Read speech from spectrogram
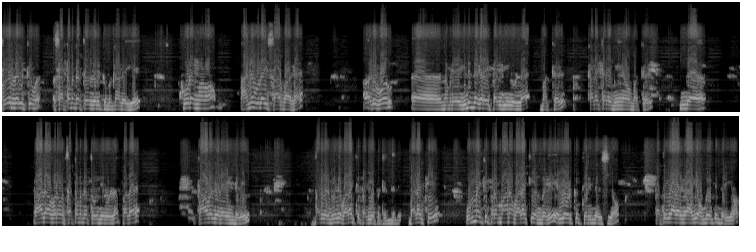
தேர்தலுக்கு சட்டமன்ற தேர்தலுக்கு முன்னாலேயே கூடங்குளம் அணு உலை சார்பாக அதுபோல் நம்முடைய இடிந்தகரை பகுதியில் உள்ள மக்கள் கடற்கரை மீனவ மக்கள் இந்த ராதாபுரம் சட்டமன்ற தொகுதியில் உள்ள பல காவல் நிலையங்களில் அவர்கள் மீது வழக்கு பதியப்பட்டிருந்தது. வழக்கு உண்மைக்கு புறம்பான வழக்கு என்பது எல்லோருக்கும் தெரிந்த விஷயம். பத்திரிகையாளர்களாகிய உங்களுக்கும் தெரியும்.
